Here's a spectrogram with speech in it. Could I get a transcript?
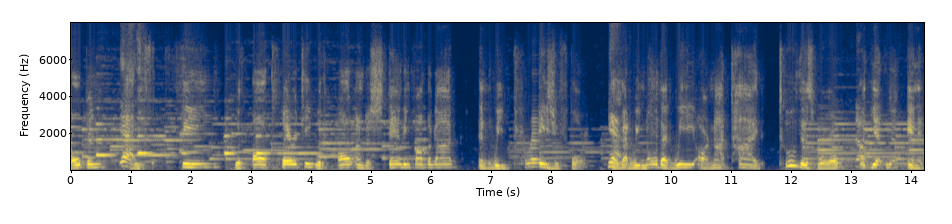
opened. Yes. We see with all clarity, with all understanding, Father God, and we praise you for it. Yeah. Lord God, we know that we are not tied to this world, no. but yet live in it.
